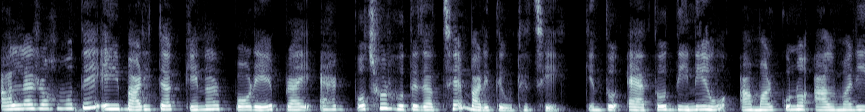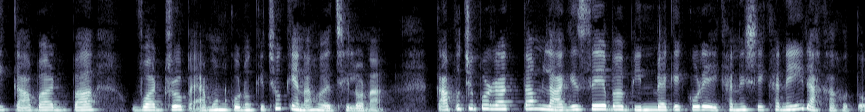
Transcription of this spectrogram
আল্লাহর রহমতে এই বাড়িটা কেনার পরে প্রায় এক বছর হতে যাচ্ছে বাড়িতে উঠেছি। কিন্তু এত দিনেও আমার কোনো আলমারি কাবার্ড বা ওয়ার্ড্রোপ এমন কোনো কিছু কেনা হয়েছিল না। কাপড় চোপড় রাখতাম, লাগেজে বা বিন ব্যাগে করে এখানে সেখানেই রাখা হতো।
